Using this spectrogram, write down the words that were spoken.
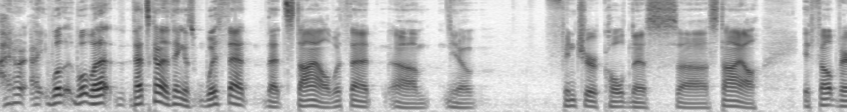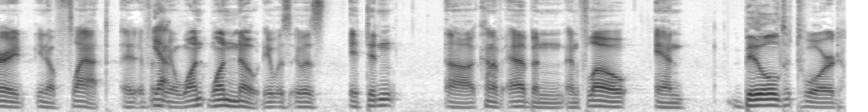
I don't. I, well, well, that, that's kind of the thing is with that that style, with that um, you know Fincher coldness uh, style, it felt very you know flat. It- Yeah. You know, one one note. It was it was it didn't uh, kind of ebb and, and flow and build toward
